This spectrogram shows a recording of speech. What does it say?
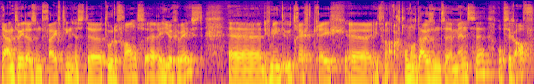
Ja, in 2015 is de Tour de France uh, hier geweest. De gemeente Utrecht kreeg iets van 800.000 mensen op zich af.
